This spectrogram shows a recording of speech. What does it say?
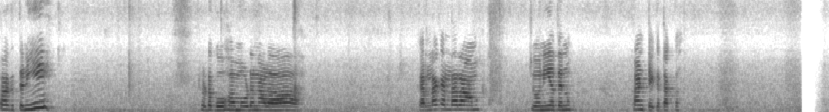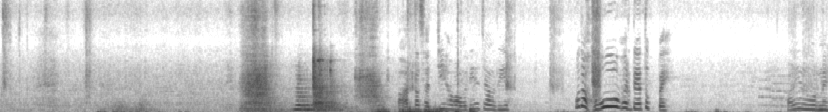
ਭਗਤਣੀ ਥੋੜਾ ਗੋਹਾ ਮੋੜਨ ਵਾਲਾ। ਕਰ ਲਾ ਕਰ ਲਾ ਆਰਾਮ ਚੋਨੀ ਤੈਨੂੰ, ਘੰਟੇ ਕੁ ਤੱਕ। ਬਾਹਰ ਤਾਂ ਸੱਚੀ ਹਵਾ ਵਧੀਆ ਚੱਲਦੀ ਆ। ਉਹ ਤਾਂ ਹੋ ਫਿਰਦੇ ਧੁੱਪੇ। ਬੜੀ ਦੂਰ ਨੇ।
